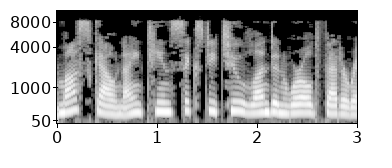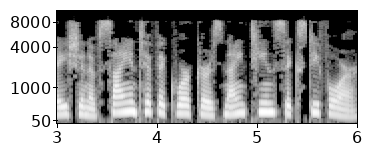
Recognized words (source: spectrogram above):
Moscow 1962 London World Federation of Scientific Workers 1964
